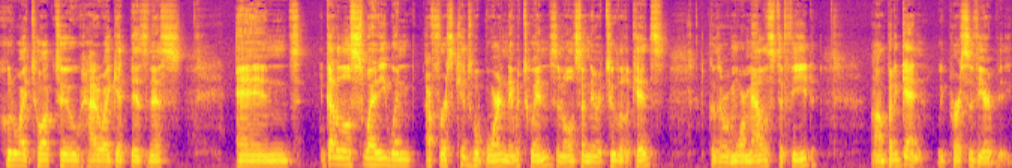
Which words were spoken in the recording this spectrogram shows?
Who do I talk to? How do I get business? And it got a little sweaty when our first kids were born and they were twins, and all of a sudden there were two little kids because there were more mouths to feed. Um, but again, we persevered,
